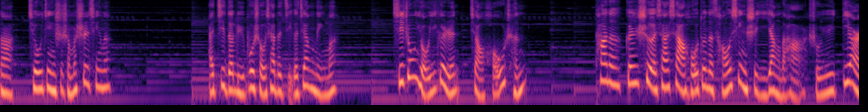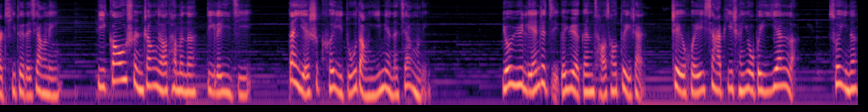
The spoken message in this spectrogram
那究竟是什么事情呢？还记得吕布手下的几个将领吗？其中有一个人叫侯成。他呢，跟射下夏侯惇的曹信是一样的哈，属于第二梯队的将领，比高顺、张辽他们呢低了一级，但也是可以独当一面的将领。由于连着几个月跟曹操对战，这回下邳城又被淹了，所以呢，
